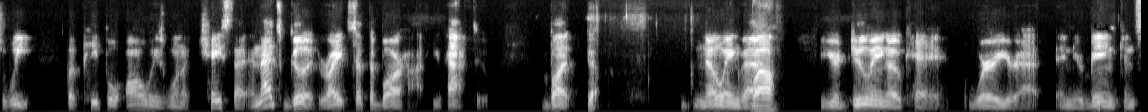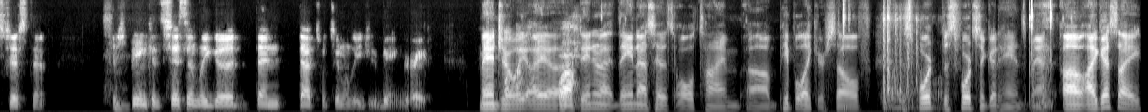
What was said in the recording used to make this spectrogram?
sweet. But people always want to chase that. And that's good, right? Set the bar high. You have to. But Yeah. knowing that Wow. you're doing okay where you're at and you're being consistent, just being consistently good, then that's what's going to lead you to being great. Man, Joey, I uh, Wow. Dana, and I, Dana and I say this all the time. Um, people like yourself, the sport, the sport's in good hands, man. Uh, I guess I,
